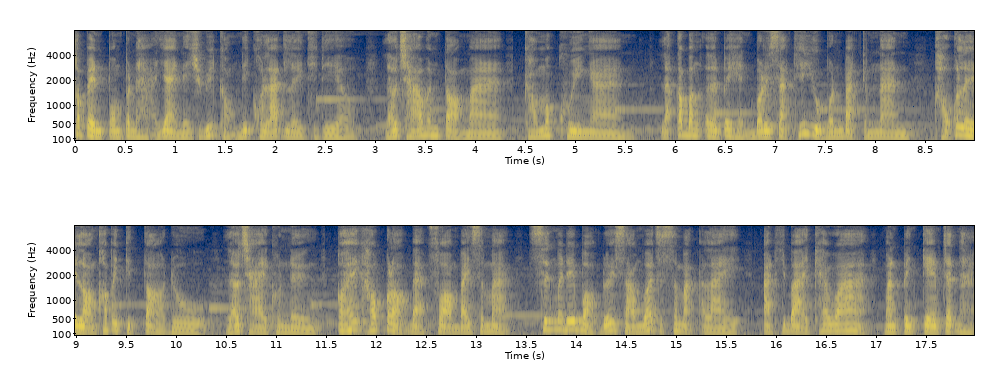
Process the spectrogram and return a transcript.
ก็เป็นปมปัญหาใหญ่ในชีวิตของนิโคลัสเลยทีเดียว แล้วเช้าวันต่อมาเขามาคุยงาน แล้วก็บังเอิญไปเห็นบริษัทที่อยู่บนบัตรกำนัน เขาก็เลยลองเข้าไปติดต่อดู แล้วชายคนหนึ่งก็ให้เขากรอกแบบฟอร์มใบสมัคร ซึ่งไม่ได้บอกด้วยซ้ำว่าจะสมัครอะไร อธิบายแค่ว่ามันเป็นเกมจัดหา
